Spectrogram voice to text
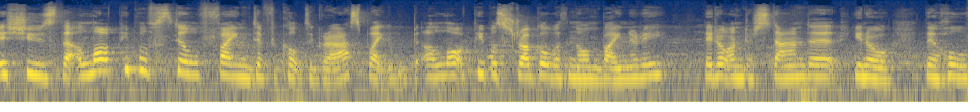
issues that a lot of people still find difficult to grasp, like a lot of people struggle with non binary. They don't understand it. You know, the whole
